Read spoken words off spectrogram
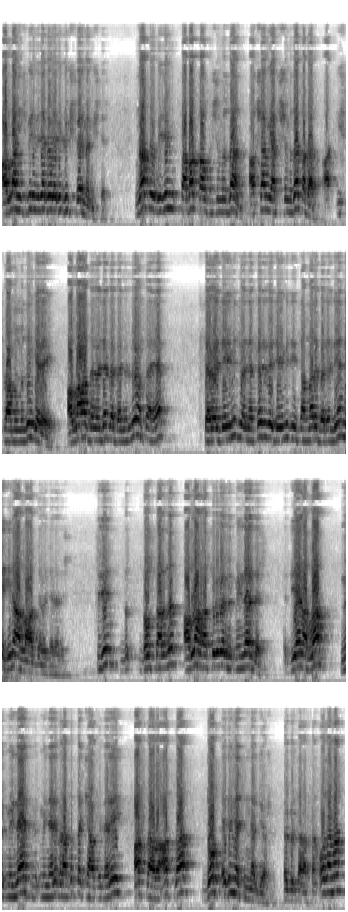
Allah hiçbirimize böyle bir lüks vermemiştir. Nasıl bizim sabah kalkışımızdan akşam yatışımıza kadar İslam'ımızın gereği Allah Azze ve Celle belirliyorsa eğer seveceğimiz ve nefret edeceğimiz insanları belirleyen de yine Allah Azze ve Celle'dir. Sizin dostlarınız Allah Resulü ve müminlerdir. Diyen Allah müminler müminleri bırakıp da kafirleri asla ve asla dost edinmesinler diyor öbür taraftan. O zaman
